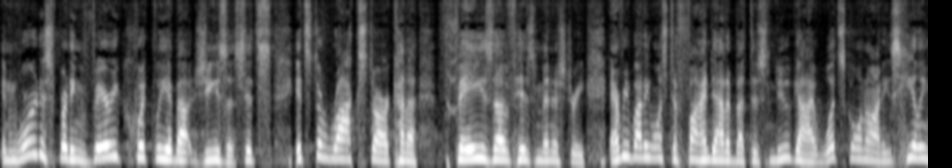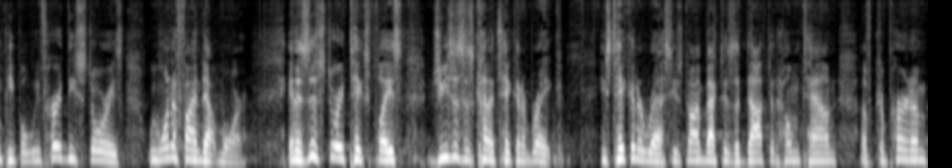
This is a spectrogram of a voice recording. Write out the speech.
And word is spreading very quickly about Jesus. It's, it's the rock star kind of phase of his ministry. Everybody wants to find out about this new guy. What's going on? He's healing people. We've heard these stories. We want to find out more. And as this story takes place, Jesus is kind of taking a break. He's taken a rest. He's gone back to his adopted hometown of Capernaum.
